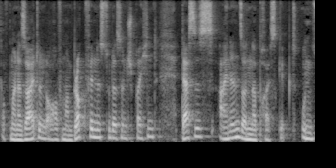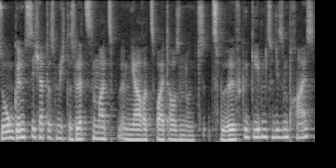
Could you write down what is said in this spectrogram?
Auf meiner Seite und auch auf meinem Blog findest du das entsprechend, dass es einen Sonderpreis gibt. Und so günstig hat es mich das letzte Mal im Jahre 2012 gegeben zu diesem Preis.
